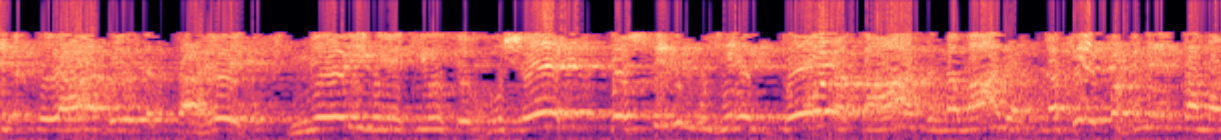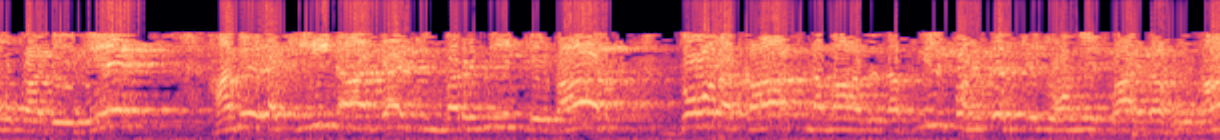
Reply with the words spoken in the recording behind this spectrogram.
اختیار دے سکتا ہے، میری نیکیوں سے خوش ہے، تو صرف مجھے دو رکعت نماز نفل پڑھنے کا موقع دے دے ہمیں یقین آ جائے کہ مرنے کے بعد دو رکعت نماز نفل پڑھ کر کے جو ہمیں فائدہ ہوگا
